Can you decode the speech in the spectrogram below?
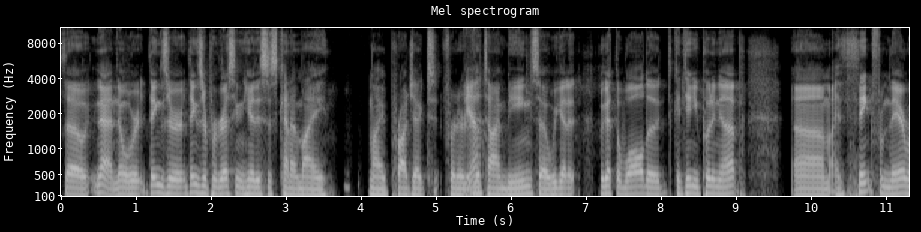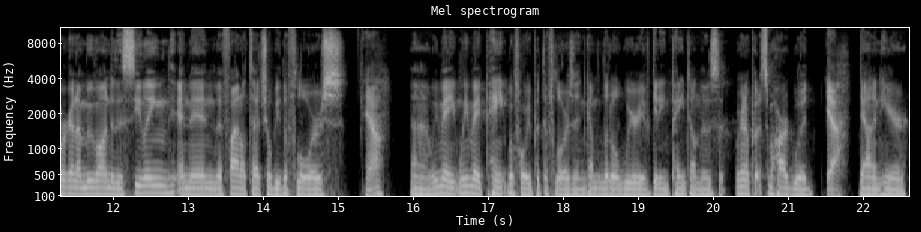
So yeah, no, we're things are things are progressing here. This is kind of my my project for Yeah. the time being. So we got it. We got the wall to, to continue putting up. Um, I think from there we're gonna move on to the ceiling, and then the final touch will be the floors. yeah Uh, we may we may paint before we put the floors in. I'm a little weary of getting paint on those. We're gonna put some hardwood yeah down in here.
